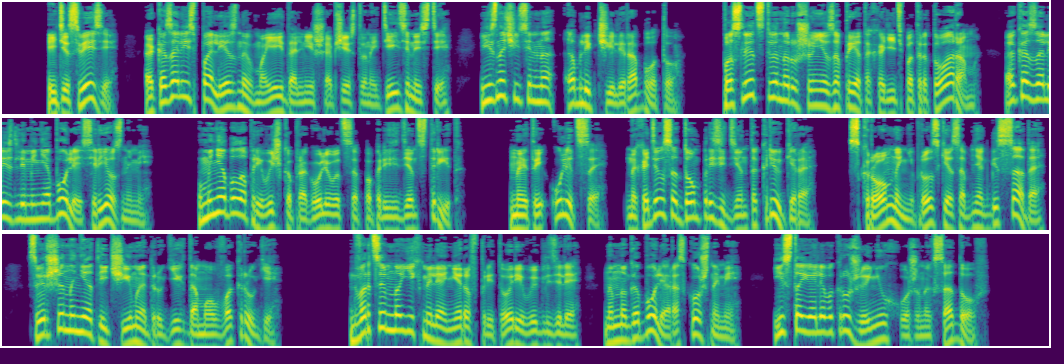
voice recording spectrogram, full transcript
Эти связи оказались полезны в моей дальнейшей общественной деятельности и значительно облегчили работу. Последствия нарушения запрета ходить по тротуарам оказались для меня более серьезными. У меня была привычка прогуливаться по Президент-стрит. На этой улице находился дом президента Крюгера. Скромный, неброский особняк без сада, совершенно неотличимый от других домов в округе. Дворцы многих миллионеров в Притории выглядели намного более роскошными и стояли в окружении ухоженных садов.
